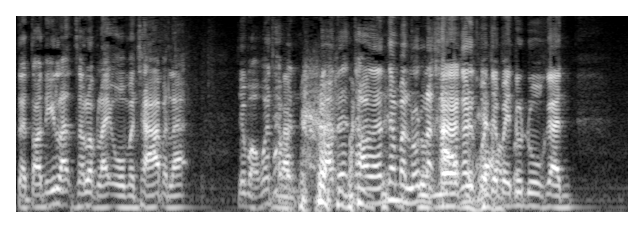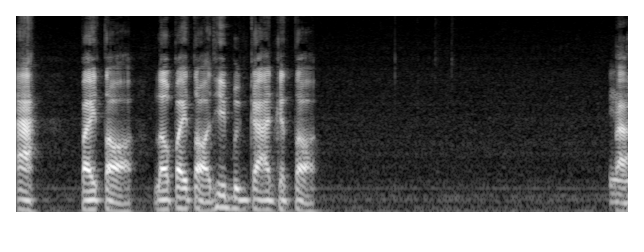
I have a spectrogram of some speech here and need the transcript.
แต่ตอนนี้ละสำหรับไลโอมันช้าไปแล้วจะบอกว่าถ้ามันมันตอนนั้นตอนนั้นถ้ามันลดราคาก็ควรจะไปดูดูๆกัน อะ ไปต่อ เราไปต่อที่บึงการกันต่อ อะ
